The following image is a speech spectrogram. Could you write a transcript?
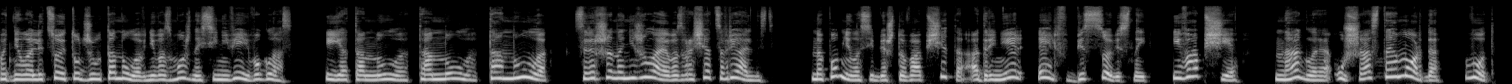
Подняла лицо и тут же утонула в невозможной синеве его глаз. И я тонула, тонула, тонула, совершенно не желая возвращаться в реальность. Напомнила себе, что вообще-то Адринель – эльф бессовестный. И вообще, наглая, ушастая морда. Вот.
